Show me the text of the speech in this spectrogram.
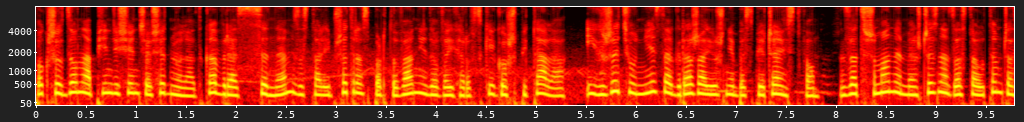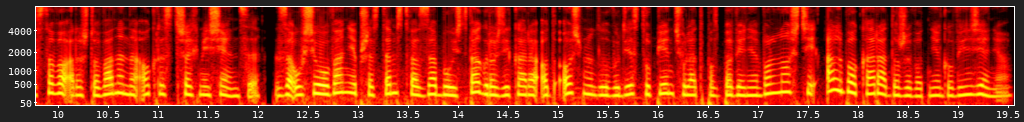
Pokrzywdzona 57-latka wraz z synem zostali przetransportowani do wejherowskiego szpitala. Ich życiu nie zagraża już niebezpieczeństwo. Zatrzymany mężczyzna został tymczasowo aresztowany na okres trzech miesięcy. Za usiłowanie przestępstwa zabójstwa grozi kara od 8 do 25 lat pozbawienia wolności albo kara dożywotniego więzienia.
